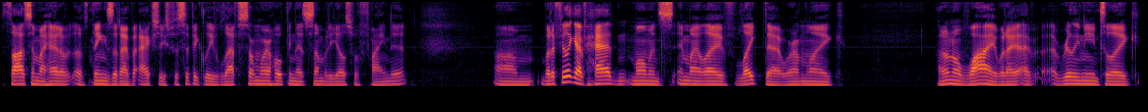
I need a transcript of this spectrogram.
thoughts in my head of, of, things that I've actually specifically left somewhere, hoping that somebody else will find it. Um, but I feel like I've had moments in my life like that where I'm like, I don't know why, but I I, I really need to like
